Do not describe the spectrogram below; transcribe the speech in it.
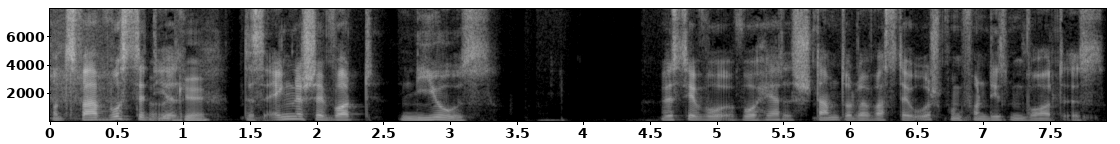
Und zwar wusstet ihr, Okay. das englische Wort News, wisst ihr, wo, woher das stammt oder was der Ursprung von diesem Wort ist?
